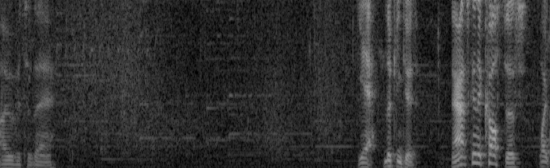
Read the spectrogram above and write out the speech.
Over to there. Yeah, looking good. Now that's going to cost us like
